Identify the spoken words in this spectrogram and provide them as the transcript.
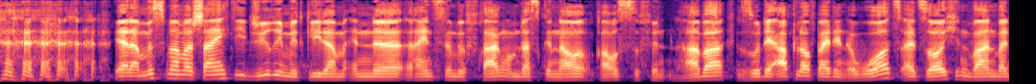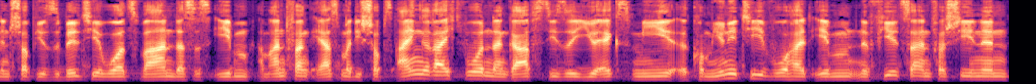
ja, da müsste man wahrscheinlich die Jurymitglieder am Ende einzeln befragen, um das genau rauszufinden. Aber so der Ablauf bei den Awards als solchen waren, bei den Shop Usability Awards waren, dass es eben am Anfang erstmal die Shops eingereicht wurden, dann gab es diese UX Me Community, wo halt eben eine Vielzahl an verschiedenen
